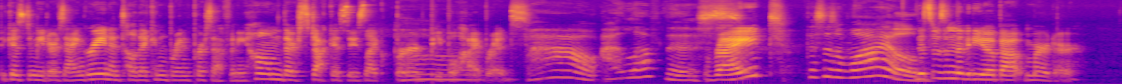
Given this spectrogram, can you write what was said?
because Demeter's angry and until they can bring Persephone home, they're stuck as these like bird people oh, hybrids. Wow, I love this. Right? This is wild. This was in the video about murder.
